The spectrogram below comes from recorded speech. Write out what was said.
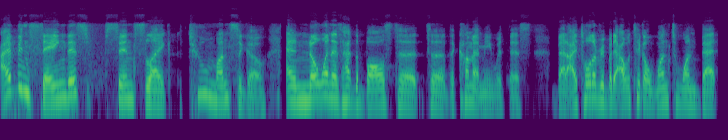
I've been saying this since like two months ago, and no one has had the balls to to to come at me with this bet. I told everybody I would take a one to one bet,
